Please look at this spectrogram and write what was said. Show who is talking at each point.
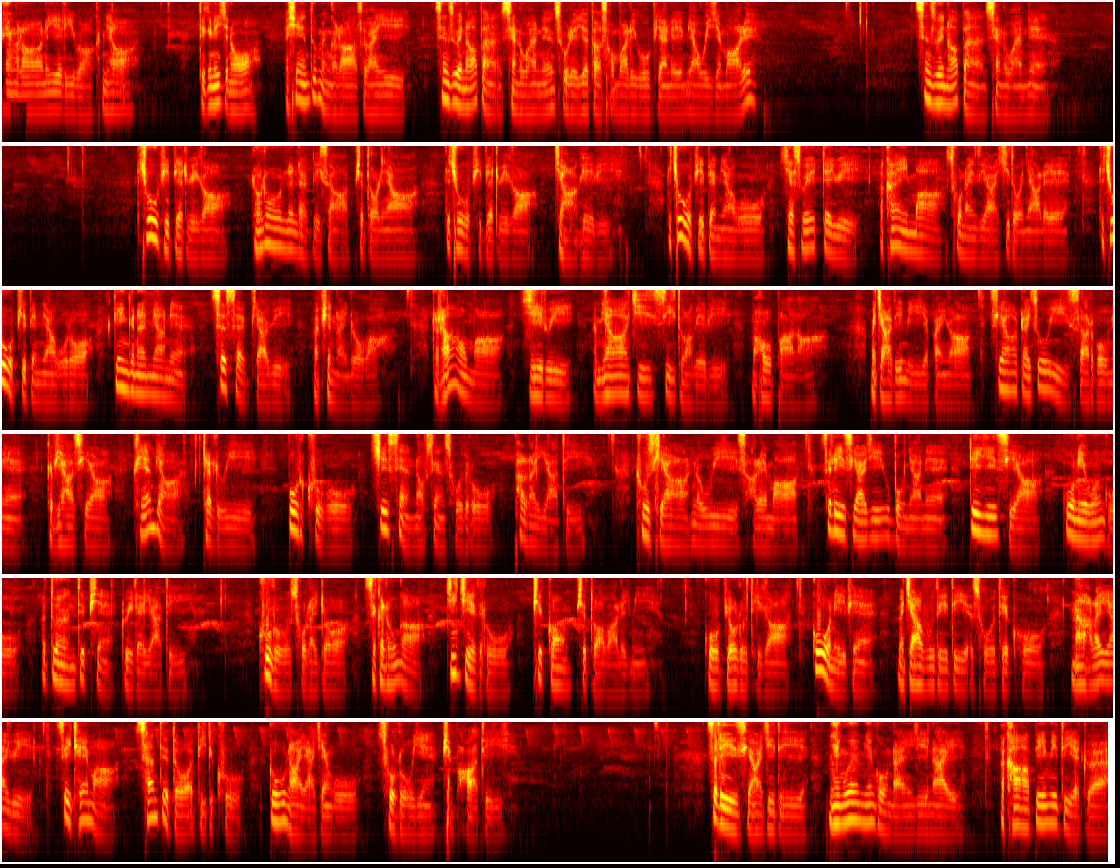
Speaker 1: မင်္ဂလာနေ့ရက်လေးပါခင်ဗျာဒီကနေ့ကျွန်တော်အရှင်သူမင်္ဂလာစကိုင်းကြီးဆင်ဆွေနာပန်ဆင်လိုဟန်နင်းဆိုတဲ့ရတဆောင်ပါလေးကိုပြန်လဲမျှဝေခြင်းပါတယ်ဆင်ဆွေနာပန်ဆင်လိုဟန်နင်းတချို့အဖြစ်ပြက်တွေကလောလောလတ်လတ်ကိစ္စဖြစ်တော်လျာတချို့အဖြစ်ပြက်တွေကကြာခဲ့ပြီတချို့အဖြစ်ပြက်များကိုရက်ဆွဲတက်၍အခိုင်အမာဆိုနိုင်စရာရှိတော်ညာလဲတချို့အဖြစ်ပြက်များကိုတော့ ကင်ကနန်းများနဲ့ဆက်ဆက်ပြ၍မဖြစ်နိုင်တော့ပါတရားအောင်မှာရေတွေအများကြီးစီးသွားခဲ့ပြီမဟုတ်ပါလားမကြသေးမီရပိုင်းကဆရာတိုက်စိုးဤစာတပုတ်နဲ့ကြပြဆရာခရမ်းပြထက်လူဤပို့တစ်ခုကိုရှေ့ဆန်နောက်ဆန်ဆိုသလိုဖတ်လိုက်ရသည်ထိုဆရာနှုတ်ဤစာထဲမှာစလီဆရာကြီးဥပုံညာနဲ့တေးရေးဆရာကိုနေဝန်းကိုအသွင်တစ်ဖြင့်တွေ့လိုက်ရသည် ခုလိုဆိုလိုက်တော့စကလုံးကကြီးကျယ်သလိုဖြစ်ကောင်းဖြစ်သွားပါလိမ့်မည်ကိုပြောလို့ဒီကကိုယ်အနေဖြင့်မကြဘူးသေးသည့်အဆိုအသစ်ကိုနာလိုက်ရ၍စိတ်ထဲမှာဆန်းသစ်သောအသည့်တစ်ခုတိုးလာရခြင်းကို ဆိုလိုရင်းဖြစ်ပါသည်စလီဆရာကြီးသည်မြင်ကွင်းမြင်ကုန်တိုင်းရေး၌အခါပေးမိသည့်အတွက်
